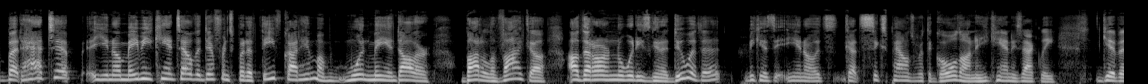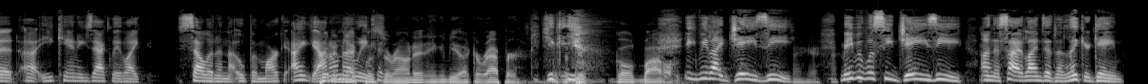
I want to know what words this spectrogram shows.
but hat tip, you know, maybe you can't tell the difference, but a thief got him a $1 million bottle of vodka uh, that I don't know what he's going to do with it because, you know, it's got six pounds worth of gold on it. He can't exactly give it, uh, he can't exactly like sell it in the open market. I, I don't a know what he necklace could. around it, and it can be like a rapper You with can- a big gold bottle. He could be like Jay Z. Maybe we'll see Jay Z on the sidelines of the Laker game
